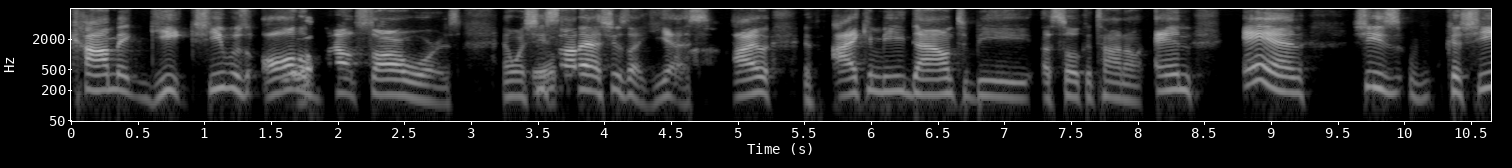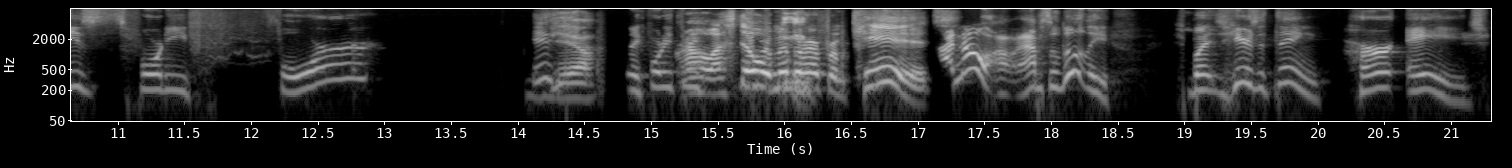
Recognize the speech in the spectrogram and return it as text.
comic geek. She was all about Star Wars. And when she saw that, she was like, yes, I if I can be down to be Ahsoka Tano. And and she's because she's 44 ish, Yeah. like 43. Oh, I still remember her from Kids. I know, uh, absolutely. But here's the thing: her age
